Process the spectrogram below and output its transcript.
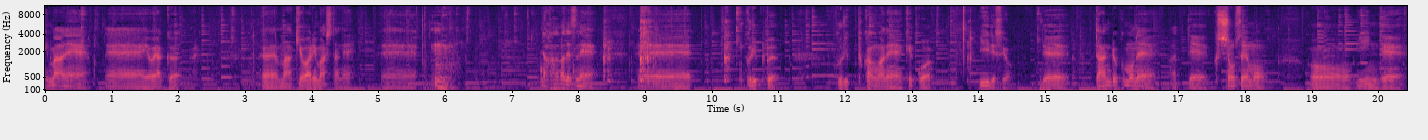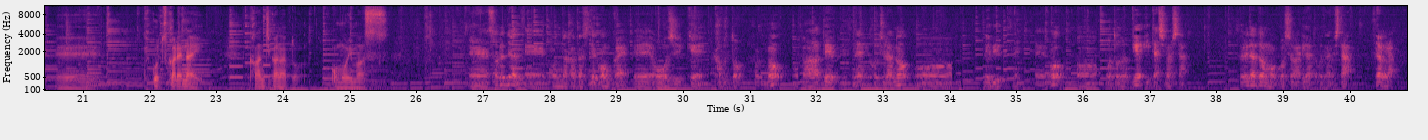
今ね、えー、ようやく、えー、巻き終わりましたね、えー、なかなかですねえー、グリップ。グリップ感がね結構いいですよ。で弾力もねあってクッション性もいいんで、えー、結構疲れない感じかなと思います、えー、それではねこんな形で今回、えー、OGK カブトのバーテープですね。こちらのレビューですね、えー、をお届けいたしました。それではどうもご視聴ありがとうございました。さようなら。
